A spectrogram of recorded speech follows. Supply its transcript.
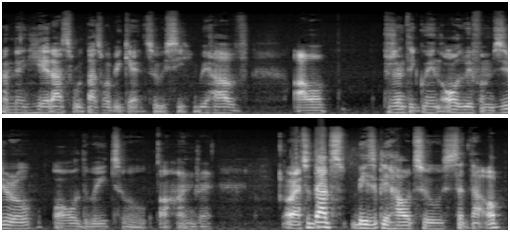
And then here that's what that's what we get. So we see we have our percentage going all the way from 0 all the way to 100 alright so that's basically how to set that up.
